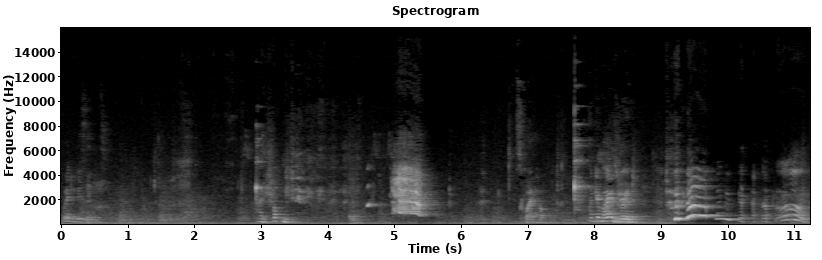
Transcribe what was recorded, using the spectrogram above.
Where did they say this? I shocked me. It's quite hot. Okay, mine's red. oh,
